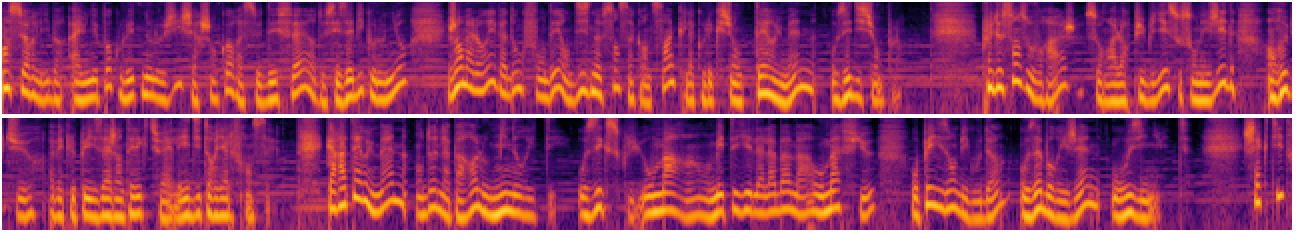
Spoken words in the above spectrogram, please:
Penseur libre, à une époque où l'ethnologie cherche encore à se défaire de ses habits coloniaux, Jean Mallory va donc fonder en 1955 la collection Terre humaine aux éditions Plomb. Plus de 100 ouvrages seront alors publiés sous son égide, en rupture avec le paysage intellectuel et éditorial français. Car à Terre humaine, on donne la parole aux minorités, aux exclus, aux marins, aux métayers de l'Alabama, aux mafieux, aux paysans bigoudins, aux aborigènes ou aux inuits. Chaque titre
